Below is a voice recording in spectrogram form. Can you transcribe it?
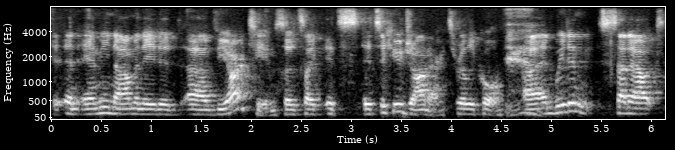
an Emmy nominated uh, VR team. So it's like it's it's a huge honor. It's really cool. Yeah. Uh, and we didn't set out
